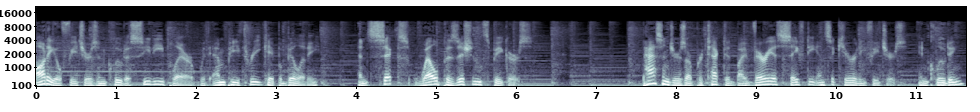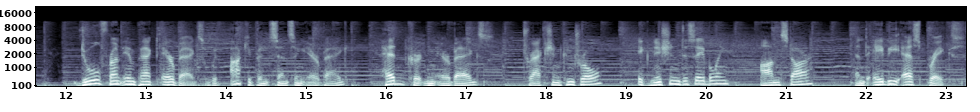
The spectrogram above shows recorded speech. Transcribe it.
Audio features include a CD player with MP3 capability and six well-positioned speakers. Passengers are protected by various safety and security features, including dual front impact airbags with occupant sensing airbag, head curtain airbags, traction control, ignition disabling, OnStar, and ABS brakes.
